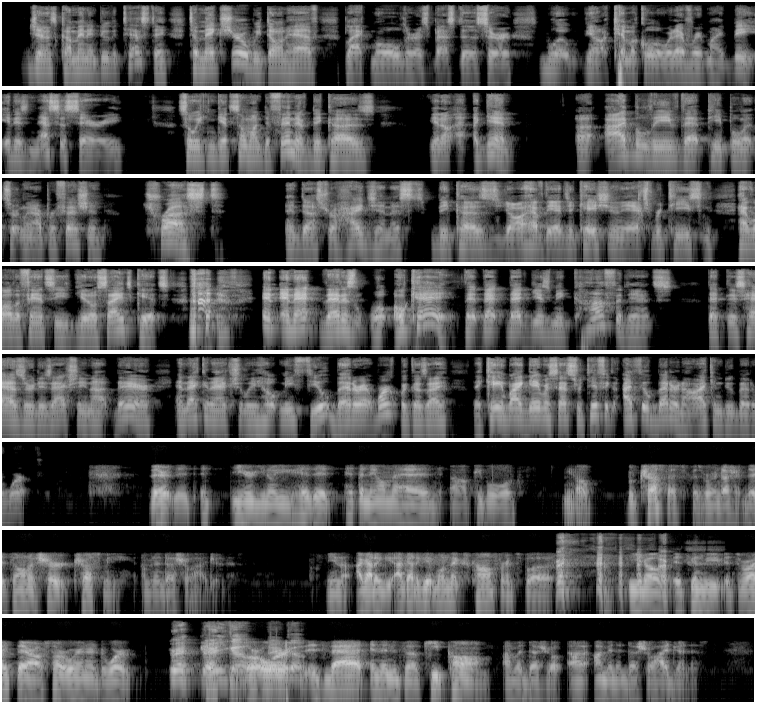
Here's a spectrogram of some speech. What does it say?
come in and do the testing to make sure we don't have black mold or asbestos or you know a chemical or whatever it might be. It is necessary so we can get someone definitive because you know again uh, I believe that people certainly our profession trust industrial hygienists because y'all have the education and the expertise and have all the fancy you know science kits. And and that that is well, okay. That that that gives me confidence that this hazard is actually not there and that can actually help me feel better at work because i they came by gave us that certificate. I feel better now. I can do better work. There it, it, you you know you hit it hit the nail on the head. Uh, people will you know will trust us because we're industrial. It's on a shirt. Trust me i'm an industrial hygienist you know, I gotta get, I gotta get one next conference, but you know, it's gonna be, it's right there. I'll start wearing it to work. Right there, you go. Or, or go. it's that, and then it's a keep calm. I'm industrial. I, am an industrial hygienist.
